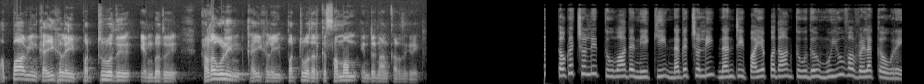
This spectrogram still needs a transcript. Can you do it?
அப்பாவின் கைகளை பற்றுவது என்பது கடவுளின் கைகளை பற்றுவதற்கு சமம் என்று நான் கருதுகிறேன். தொகச்சொல்லி தூவாத நீக்கி நகச்சொல்லி நன்றி பயப்பதான் தூது முயூவ விளக்க உரை.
